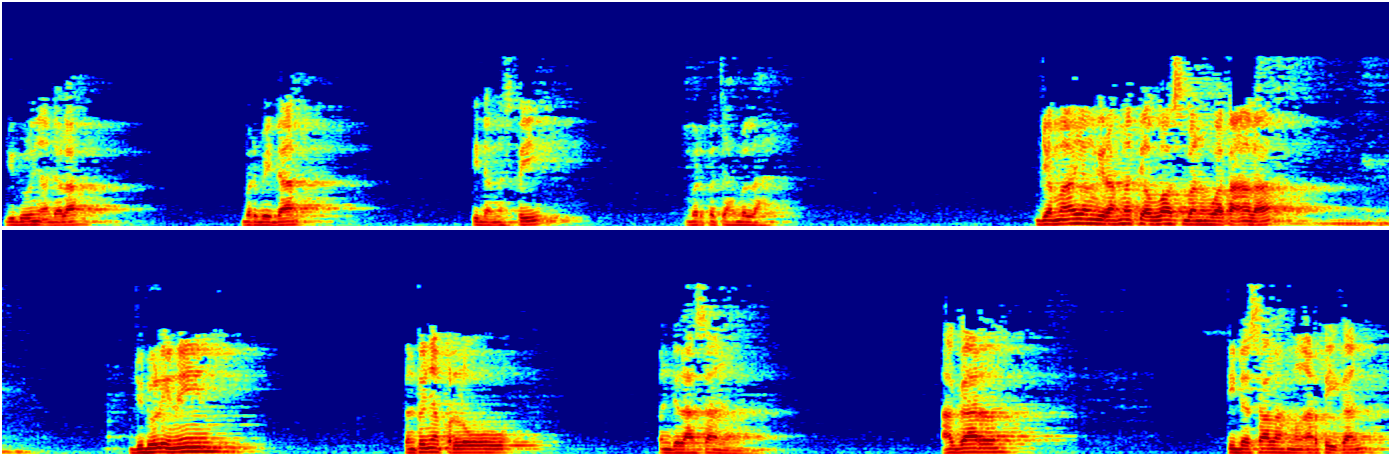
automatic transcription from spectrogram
judulnya adalah berbeda tidak mesti berpecah belah. Jamaah yang dirahmati Allah Subhanahu wa taala, judul ini tentunya perlu penjelasan agar tidak salah mengartikan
